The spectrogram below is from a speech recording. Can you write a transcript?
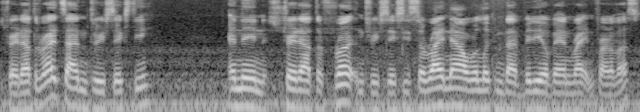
straight out the right side in 360, and then straight out the front in 360. So right now we're looking at that video van right in front of us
